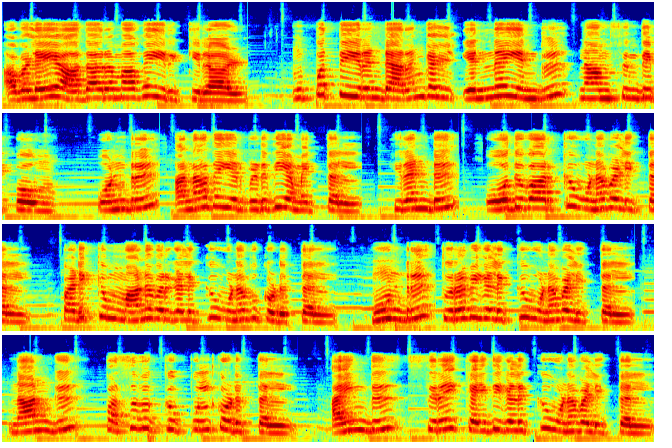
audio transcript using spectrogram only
அவளே ஆதாரமாக இருக்கிறாள். முப்பத்தி இரண்டு அறங்கள் என்ன என்று நாம் சிந்திப்போம். ஒன்று அனாதையர் விடுதி அமைத்தல். இரண்டு ஓதுவார்க்கு உணவளித்தல். படிக்கும் மாணவர்களுக்கு உணவு கொடுத்தல். மூன்று துறவிகளுக்கு உணவளித்தல். நான்கு பசுவுக்கு புல் கொடுத்தல். ஐந்து சிறை கைதிகளுக்கு உணவளித்தல்.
